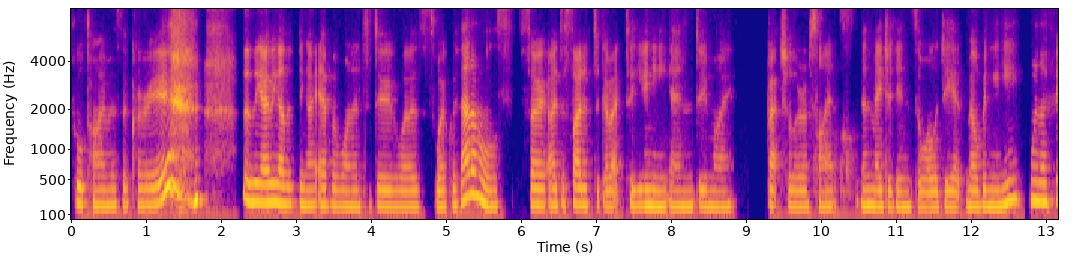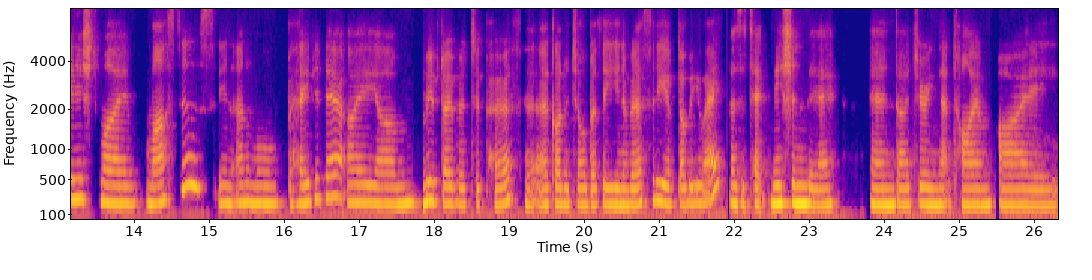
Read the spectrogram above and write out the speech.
full time as a career, then the only other thing I ever wanted to do was work with animals. So I decided to go back to uni and do my Bachelor of Science and majored in zoology at Melbourne Uni. When I finished my master's in animal behaviour there, I um, moved over to Perth. I got a job at the University of WA as a technician there and uh, during that time, I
